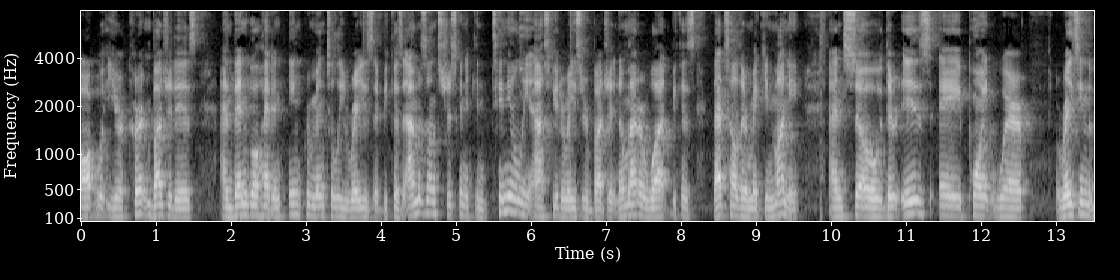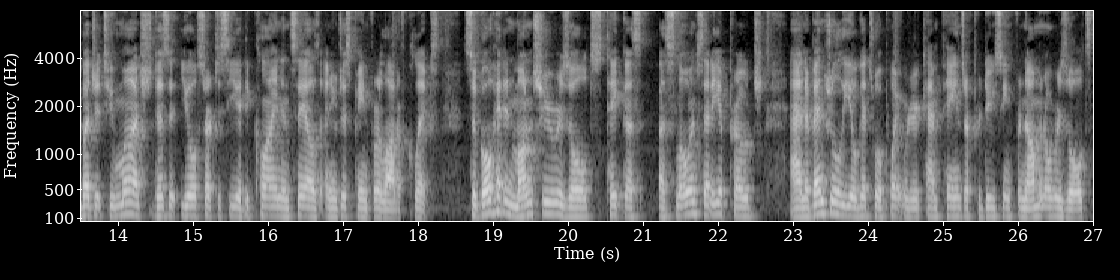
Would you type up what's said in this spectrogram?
uh, what your current budget is, and then go ahead and incrementally raise it because Amazon's just going to continually ask you to raise your budget no matter what because that's how they're making money. And so there is a point where raising the budget too much does it you'll start to see a decline in sales and you're just paying for a lot of clicks. So go ahead and monitor your results, take a, a slow and steady approach and eventually you'll get to a point where your campaigns are producing phenomenal results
